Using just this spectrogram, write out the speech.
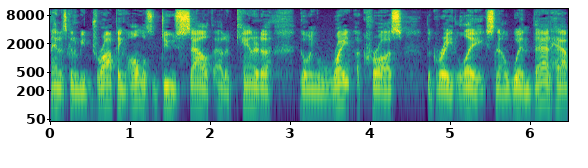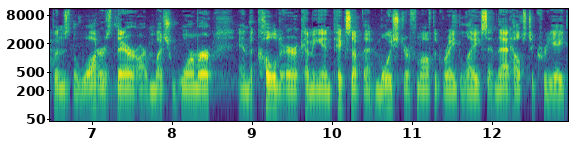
and it's going to be dropping almost due south out of Canada, going right across the Great Lakes. Now, when that happens, the waters there are much warmer, and the cold air coming in picks up that moisture from off the Great Lakes, and that helps to create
